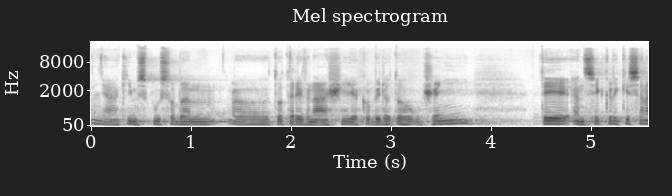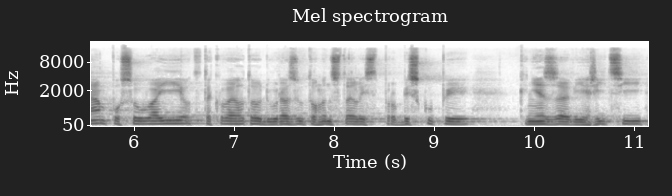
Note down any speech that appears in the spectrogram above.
nějakým způsobem to tedy vnáší jakoby do toho učení. Ty encykliky se nám posouvají od takového toho důrazu, tohle je list pro biskupy, kněze, věřící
